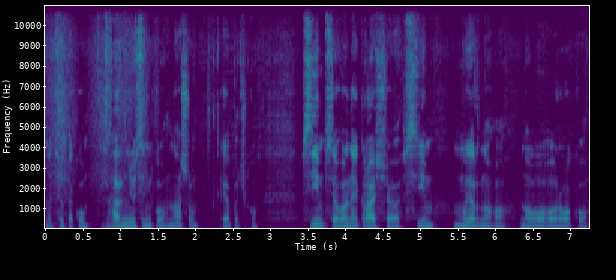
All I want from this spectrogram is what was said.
оцю таку гарнюсіньку нашу кепочку. Всім всього найкращого, всім мирного нового року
